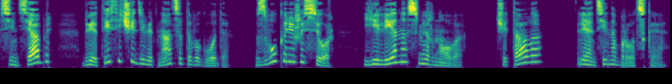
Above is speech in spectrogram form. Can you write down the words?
Сентябрь 2019 года. Звукорежиссер Елена Смирнова. Читала Леонтина Бродская.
